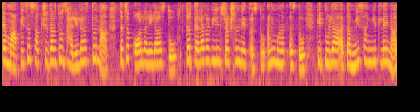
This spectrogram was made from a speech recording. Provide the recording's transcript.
त्या माफीचा साक्षीदार जो झालेला असतो ना त्याचा कॉल आलेला असतो तर त्याला रवी इन्स्ट्रक्शन देत असतो आणि म्हणत असतो की तुला आता मी सांगितलंय ना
